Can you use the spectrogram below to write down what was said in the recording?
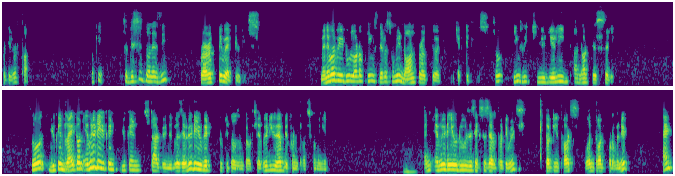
particular thought. Okay, so this is known as the productive activities. Whenever we do a lot of things, there are so many non-productive activities. So things which you really are not necessary. So you can write on every day. You can you can start doing it because every day you get fifty thousand thoughts. Every day you have different thoughts coming in, mm-hmm. and every day you do this exercise of thirty minutes, thirty thoughts, one thought per minute, and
